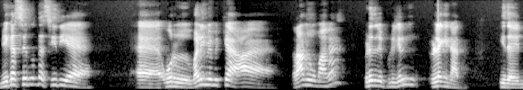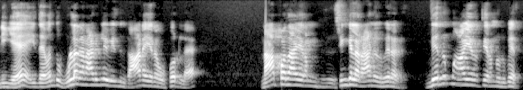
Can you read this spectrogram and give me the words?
மிக சிறந்த சீரிய ஒரு வலிமை மிக்க இராணுவமாக விடுதலை புலிகள் விளங்கினார் இதை நீங்கள் இதை வந்து உலக நாடுகளே வீழ்ந்திருக்கு. ஆணையிற போரில் நாற்பதாயிரம் சிங்கள இராணுவ வீரர்கள் வெறும் ஆயிரத்தி இருநூறு பேர்.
